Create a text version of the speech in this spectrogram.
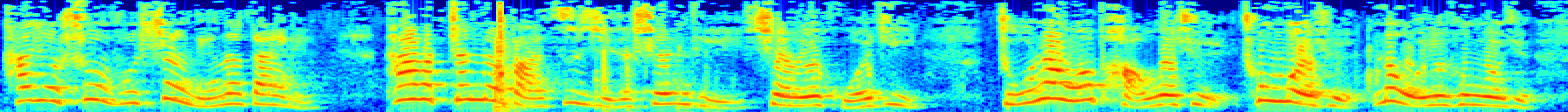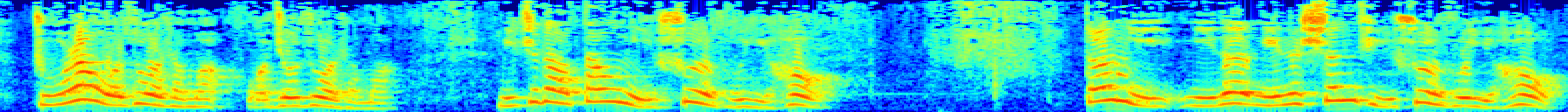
他就顺服圣灵的带领，他真的把自己的身体献为活祭。主让我跑过去、冲过去，那我就冲过去；主让我做什么，我就做什么。你知道，当你顺服以后。当你你的你的身体顺服以后，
